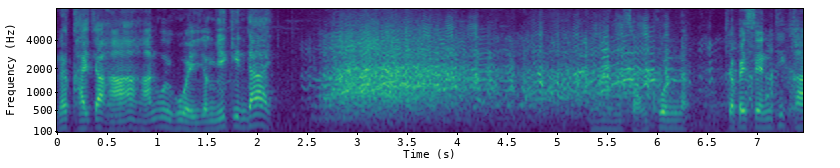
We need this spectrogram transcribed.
แล้วใครจะหาอาหารห่วยๆอย่างนี้กินได้มึงสองคนน่ะจะไปเซ็นที่ใคร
